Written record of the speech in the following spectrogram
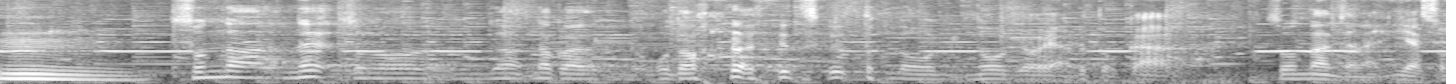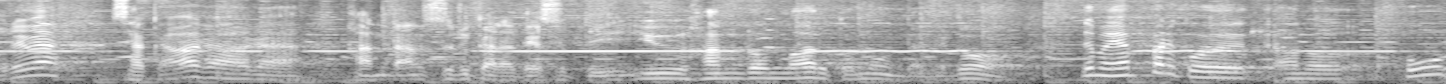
うん。そんなねそのななんか小田原でずっと農農業やるとかそんなんじゃない。いやそれは佐川川が氾濫するからですっていう反論もあると思うんだけどでもやっぱりこれあの封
